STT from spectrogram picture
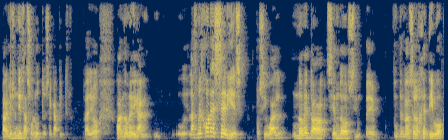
Para mí es un 10 absoluto ese capítulo. O sea, yo, cuando me digan, las mejores series, pues igual no meto, siendo, eh, intentando ser objetivo,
